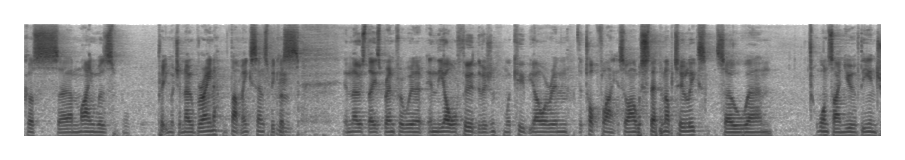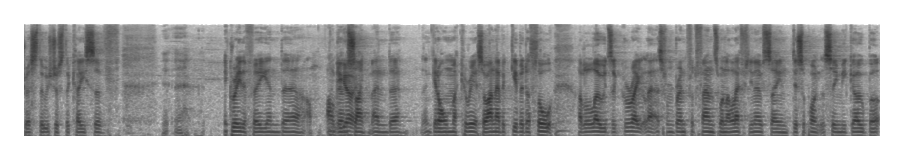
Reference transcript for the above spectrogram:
because uh, mine was pretty much a no brainer, if that makes sense, because. Mm in those days, Brentford were in the old third division, where QPR were in the top flight. So I was stepping up two leagues. So um, once I knew of the interest, it was just a case of uh, agree the fee and uh, I'll, I'll go and sign and, uh, and get on with my career. So I never give it a thought. I had loads of great letters from Brentford fans when I left, you know, saying disappointed to see me go, but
